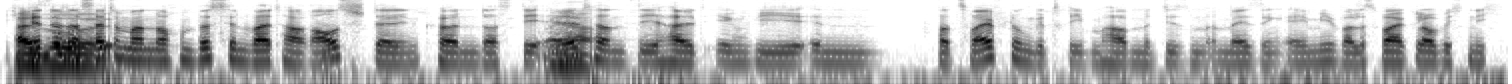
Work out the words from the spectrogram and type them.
Ich finde, Also- das hätte man noch ein bisschen weiter herausstellen können, dass die Ja. Eltern sie halt irgendwie in Verzweiflung getrieben haben mit diesem Amazing Amy, weil es war, glaube ich, nicht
